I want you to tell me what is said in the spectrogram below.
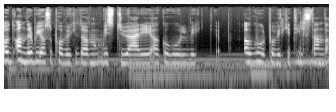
Og andre blir også påvirket av hvis du er i alkoholpåvirket tilstand, da.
